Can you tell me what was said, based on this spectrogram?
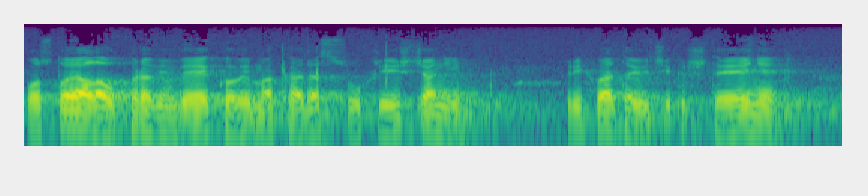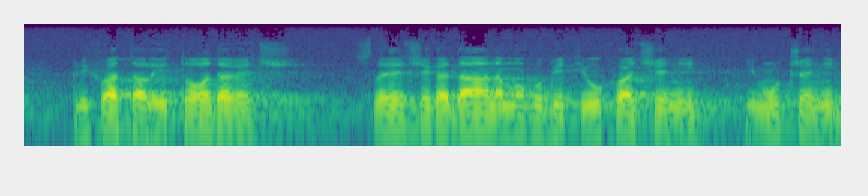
postojala u prvim vekovima kada su hrišćani prihvatajući krštenje prihvatali to da već sledećega dana mogu biti uhvaćeni i mučeni.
